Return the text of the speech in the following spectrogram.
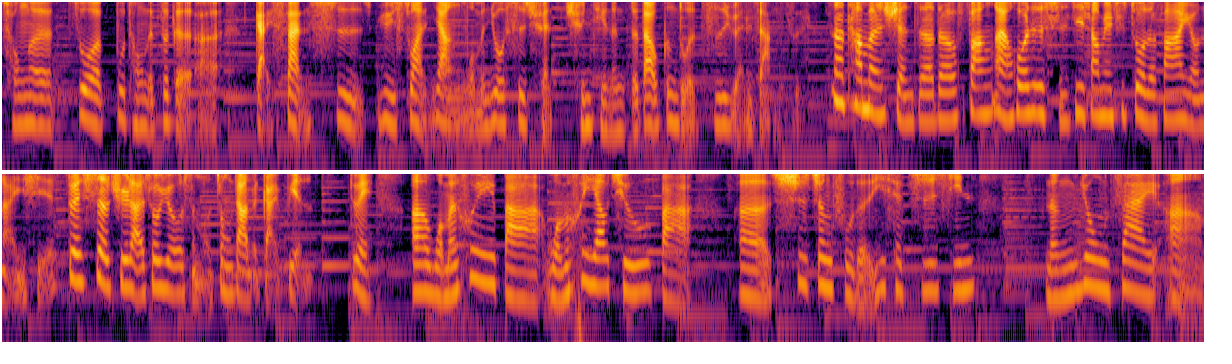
从而做不同的这个呃改善市预算，让我们弱势群群体能得到更多的资源，这样子。那他们选择的方案，或者是实际上面去做的方案有哪一些？对社区来说又有什么重大的改变？对。呃，我们会把我们会要求把呃市政府的一些资金能用在呃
